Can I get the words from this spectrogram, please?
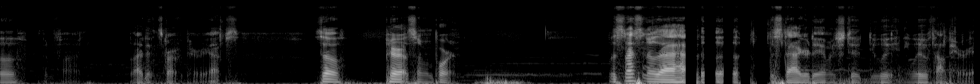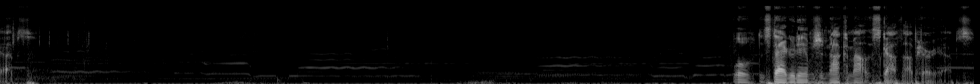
uh, been fine. But I didn't start with periapts. So periapts are important. But it's nice to know that I have the, the stagger damage to do it anyway without periapts. Well, the stagger damage to knock him out of the sky without periapts.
